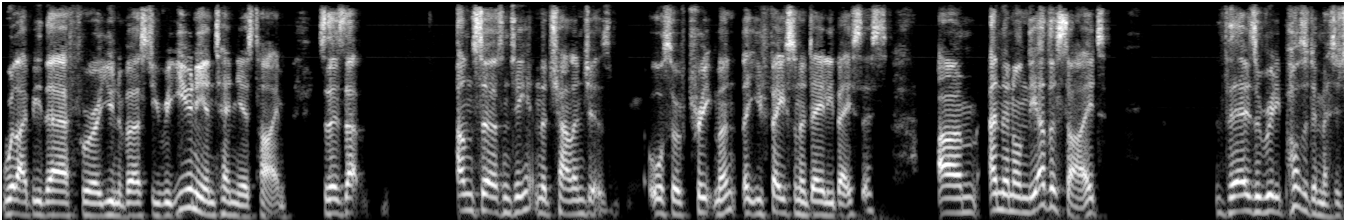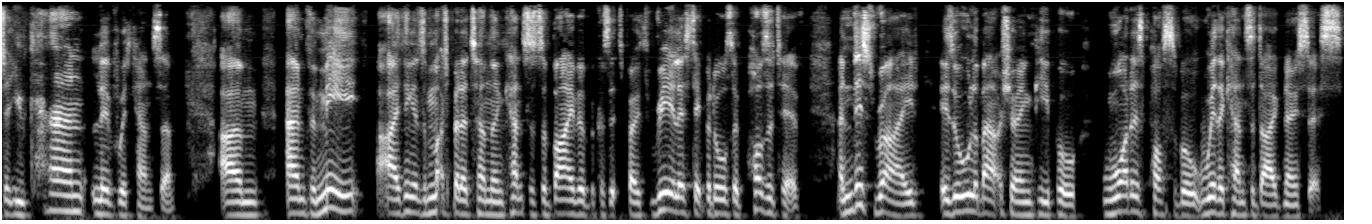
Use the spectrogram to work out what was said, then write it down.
Will I be there for a university reunion ten years time? So there's that uncertainty and the challenges also of treatment that you face on a daily basis. Um, and then on the other side, there's a really positive message that you can live with cancer. Um, and for me, I think it's a much better term than cancer survivor because it's both realistic but also positive. And this ride is all about showing people what is possible with a cancer diagnosis.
